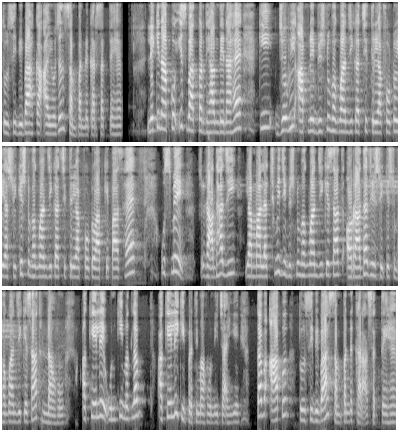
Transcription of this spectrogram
तुलसी विवाह का आयोजन संपन्न कर सकते हैं। लेकिन आपको इस बात पर ध्यान देना है कि जो भी आपने विष्णु भगवान जी का चित्र या फ़ोटो या श्री कृष्ण भगवान जी का चित्र या फ़ोटो आपके पास है, उसमें राधा जी या माँ लक्ष्मी जी विष्णु भगवान जी के साथ और राधा जी श्री कृष्ण भगवान जी के साथ ना हो। अकेले उनकी मतलब अकेले की प्रतिमा होनी चाहिए, तब आप तुलसी विवाह संपन्न करा सकते हैं।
